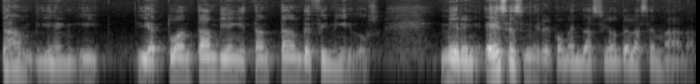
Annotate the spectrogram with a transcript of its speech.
tan bien y actúan tan bien y están tan definidos. Miren, esa es mi recomendación de la semana.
